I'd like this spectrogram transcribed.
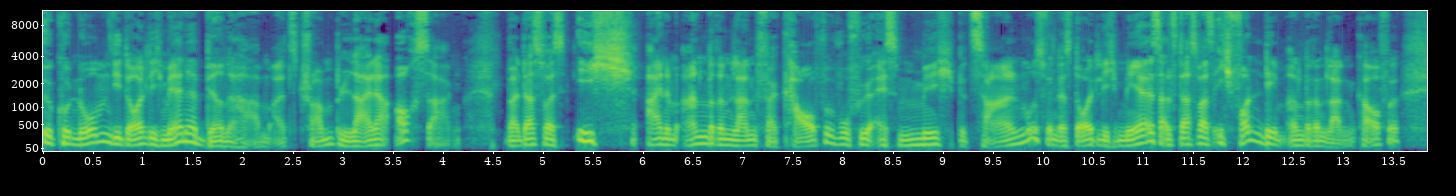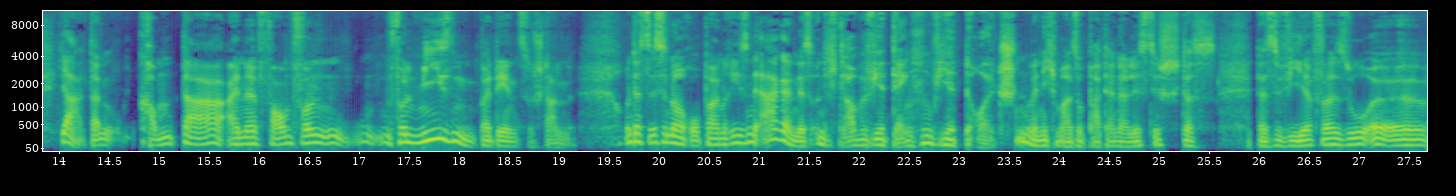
Ökonomen, die deutlich mehr in der Birne haben als Trump, leider auch sagen. Weil das, was ich einem anderen Land verkaufe, wofür es mich bezahlen muss, wenn das deutlich mehr ist als das, was ich von dem anderen Land kaufe, ja, dann kommt da eine Form von, von Miesen bei denen zustande. Und das ist in Europa ein Riesenärgernis. Und ich glaube, wir denken, wir Deutschen, wenn ich mal so paternalistisch das, das wir versuch, äh,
